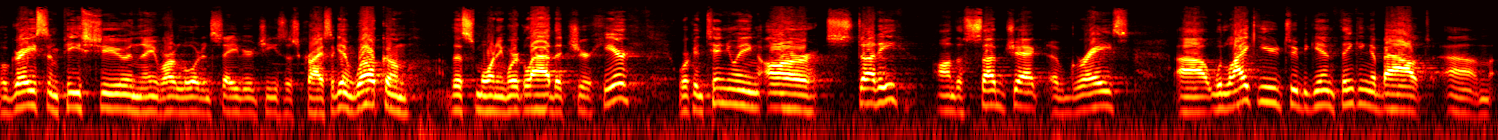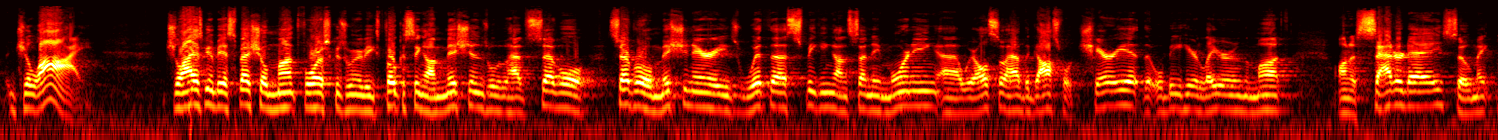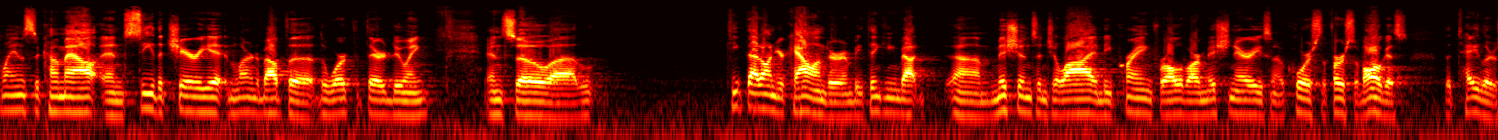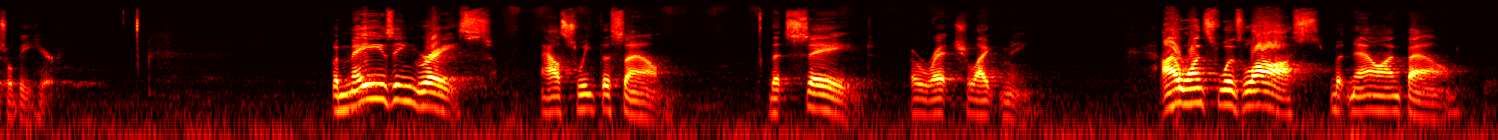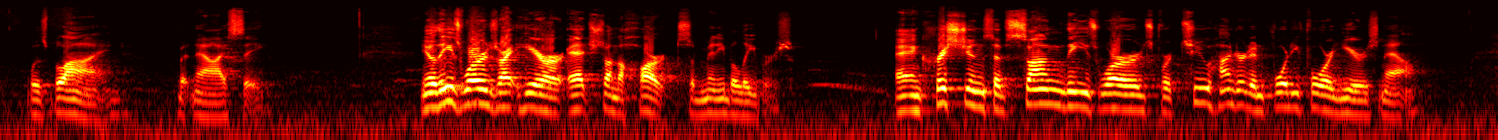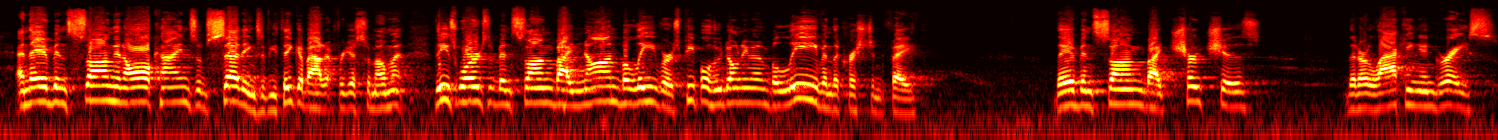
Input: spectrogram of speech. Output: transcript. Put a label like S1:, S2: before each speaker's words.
S1: Well, grace and peace to you in the name of our Lord and Savior Jesus Christ. Again, welcome this morning. We're glad that you're here. We're continuing our study on the subject of grace. Uh, would like you to begin thinking about um, July. July is going to be a special month for us because we're going to be focusing on missions. We'll have several several missionaries with us speaking on Sunday morning. Uh, we also have the Gospel Chariot that will be here later in the month on a Saturday, so make plans to come out and see the chariot and learn about the, the work that they're doing. And so uh, keep that on your calendar and be thinking about um, missions in July and be praying for all of our missionaries. And of course, the 1st of August, the Taylors will be here. Amazing grace, how sweet the sound that saved a wretch like me. I once was lost, but now I'm found, was blind, but now I see. You know, these words right here are etched on the hearts of many believers. And Christians have sung these words for 244 years now. And they have been sung in all kinds of settings. If you think about it for just a moment, these words have been sung by non believers, people who don't even believe in the Christian faith. They have been sung by churches that are lacking in grace.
